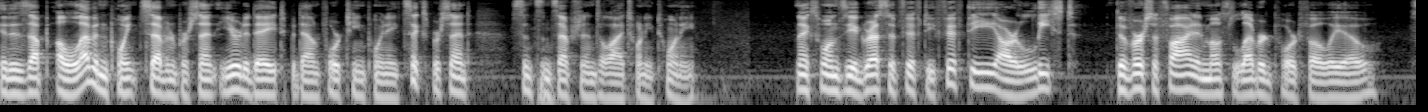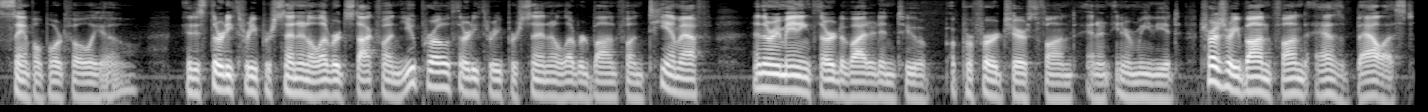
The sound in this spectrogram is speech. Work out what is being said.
It is up 11.7% year to date, but down 14.86% since inception in July 2020. Next one's the aggressive 50 50, our least diversified and most levered portfolio, sample portfolio. It is 33% in a levered stock fund UPRO, 33% in a levered bond fund TMF, and the remaining third divided into a preferred shares fund and an intermediate treasury bond fund as ballast.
